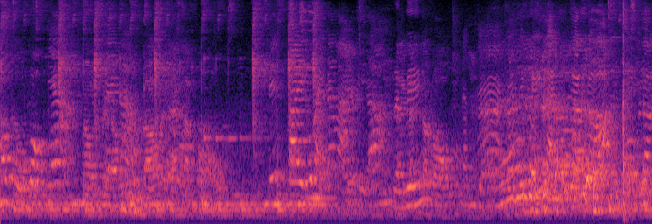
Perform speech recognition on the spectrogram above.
Không ngủ cùng nha lại một lần nữa một lần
